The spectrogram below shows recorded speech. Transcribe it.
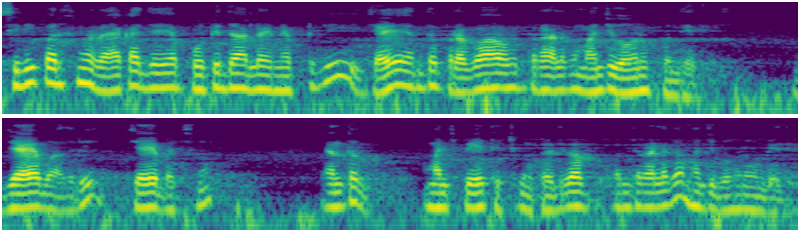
సినీ పరిశ్రమ రేఖ జయ పోటీదారులు అయినప్పటికీ జయ ఎంతో ప్రభావితరాలకు మంచి గౌరవం పొందేది. జయబాదుడి జయ బచ్చన్ ఎంతో మంచి పేరు తెచ్చుకుంది ప్రతిభావంతురాలుగా మంచి గౌరవం ఉండేది.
